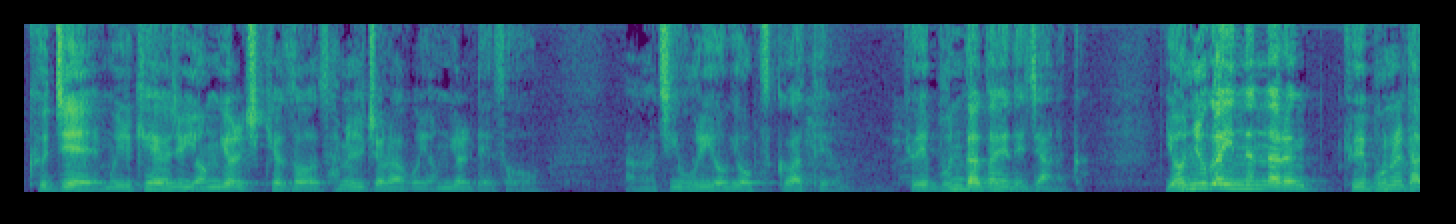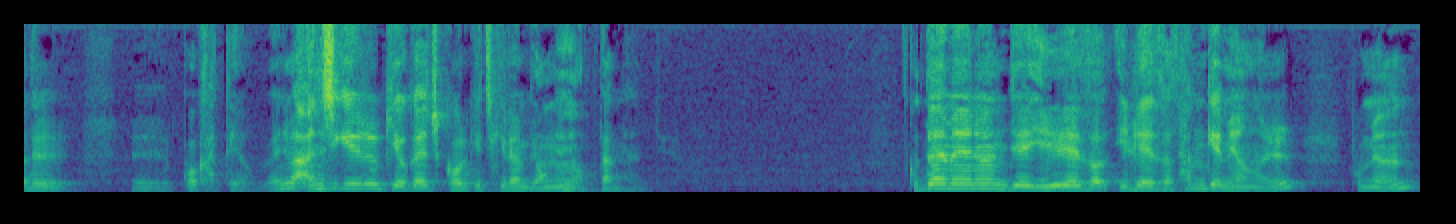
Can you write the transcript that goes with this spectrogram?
그제 뭐 이렇게 해가지고 연결시켜서 3일절하고 연결돼서 아마 지금 우리 여기 없을 것 같아요. 교회 문 닫아야 되지 않을까. 연휴가 있는 날은 교회 문을 닫을 것 같아요. 왜냐면 안식일을 기억하여 거룩히 지키라는 명령이 없다면. 그 다음에는 이제 1에서, 1에서 3계명을 보면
